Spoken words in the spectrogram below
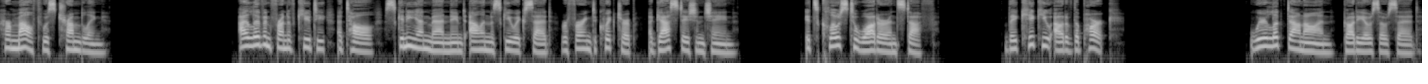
Her mouth was trembling. I live in front of QT, a tall, skinny young man named Alan Muskiewicz said, referring to QuikTrip, a gas station chain. It's close to water and stuff. They kick you out of the park. We're looked down on, Gaudioso said.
